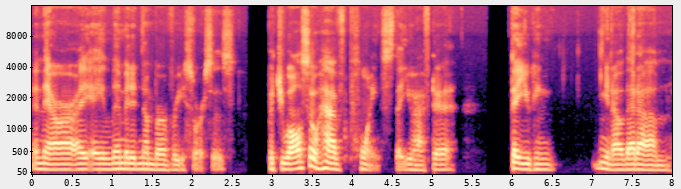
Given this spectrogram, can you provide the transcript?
and there are a, a limited number of resources but you also have points that you have to that you can you know that um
